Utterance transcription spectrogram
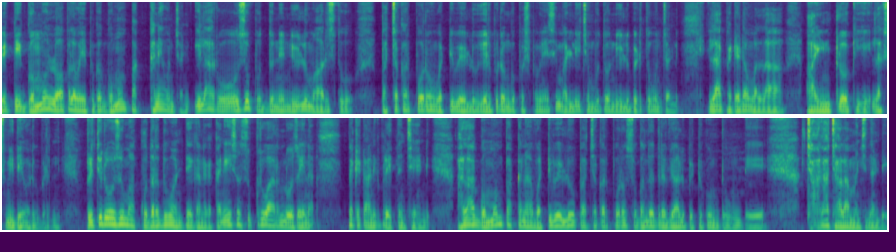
పెట్టి గుమ్మం లోపల వైపుగా గుమ్మం పక్కనే ఉంచండి. ఇలా రోజు పొద్దున్నే నీళ్ళు మారుస్తూ పచ్చకర్పూరం వట్టివేళ్ళు ఎరుపు రంగు పుష్పం వేసి మళ్ళీ చెంబుతో నీళ్ళు పెడుతూ ఉంచండి. ఇలా పెట్టడం వల్ల ఆ ఇంట్లోకి లక్ష్మీదేవి అడుగుపెడుతుంది ప్రతిరోజు మాకు కుదరదు అంటే కనుక కనీసం కనీసం శుక్రవారం రోజైనా పెట్టడానికి ప్రయత్నం చేయండి. అలా గుమ్మం పక్కన వట్టివేళ్ళు పచ్చకర్పూరం సుగంధ ద్రవ్యాలు పెట్టుకుంటూ ఉంటే చాలా చాలా మంచిదండి.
